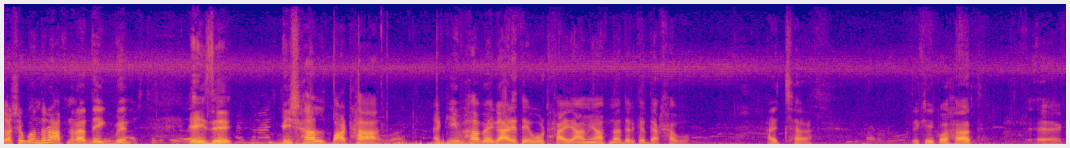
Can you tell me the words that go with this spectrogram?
দর্শক বন্ধুরা আপনারা দেখবেন এই যে বিশাল পাঠা কীভাবে গাড়িতে উঠায় আমি আপনাদেরকে দেখাবো। আচ্ছা দেখি ক হাত? এক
